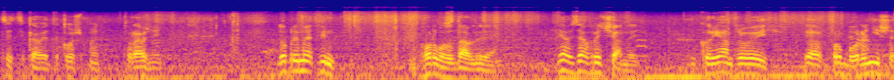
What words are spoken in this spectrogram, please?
Це цікавий також мед, справжній. Добрий мед, він горло здавлює. Я взяв гречаний, коріандровий. Я пробував раніше.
